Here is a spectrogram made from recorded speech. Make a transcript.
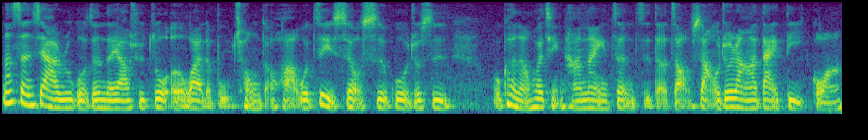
那剩下如果真的要去做额外的补充的话，我自己是有试过，就是。我可能会请他那一阵子的早上，我就让他带地瓜，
